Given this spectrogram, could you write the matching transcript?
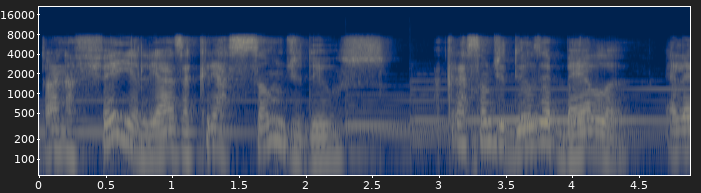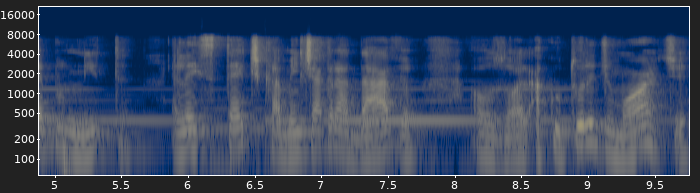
torna feia, aliás, a criação de Deus. A criação de Deus é bela, ela é bonita, ela é esteticamente agradável aos olhos. A cultura de morte,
